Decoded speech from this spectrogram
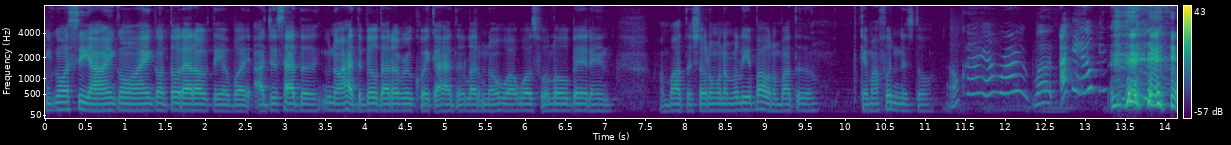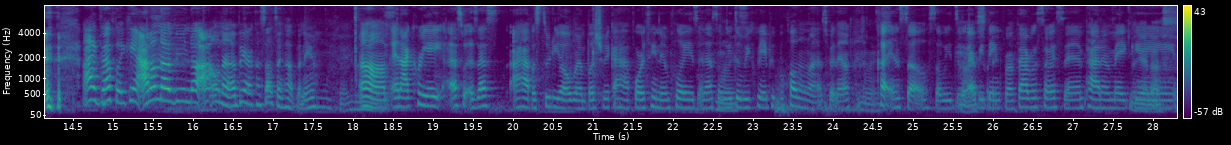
you're gonna see. I ain't gonna. I ain't gonna throw that out there. But I just had to. You know, I had to build that up real quick. I had to let them know who I was for a little bit, and I'm about to show them what I'm really about. I'm about to get my foot in this door. Okay. Well, I can help you. I definitely can. I don't know if you know. I own a apparel consulting company. Um, and I create. That's what. That's. I have a studio over in Bushwick. I have 14 employees, and that's what we do. We create people clothing lines for them, cut and sew. So we do Nice. everything from fabric sourcing, pattern making, that's-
